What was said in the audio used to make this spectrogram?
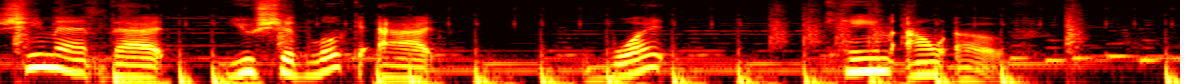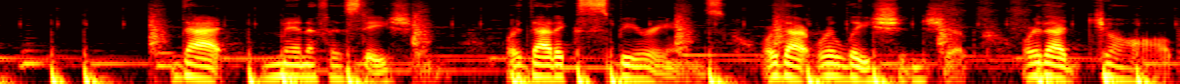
she meant that you should look at what came out of that manifestation or that experience or that relationship or that job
